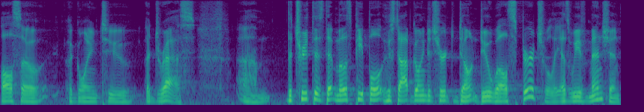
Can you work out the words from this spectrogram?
also uh, going to address. Um, the truth is that most people who stop going to church don't do well spiritually, as we've mentioned.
